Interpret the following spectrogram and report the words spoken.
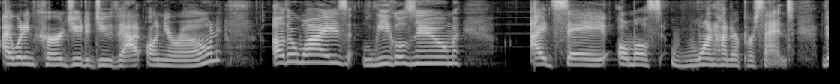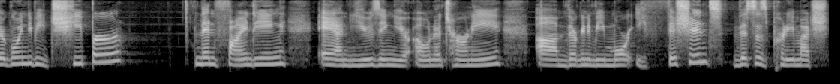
I would encourage you to do that on your own. Otherwise, LegalZoom, I'd say almost 100%. They're going to be cheaper than finding and using your own attorney. Um, they're going to be more efficient. This is pretty much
